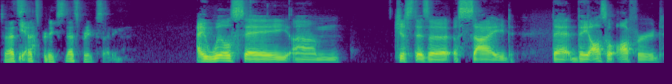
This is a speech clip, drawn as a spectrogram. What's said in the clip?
So that's Yeah. that's pretty that's pretty exciting. I will say, um, just as a aside, that they also offered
